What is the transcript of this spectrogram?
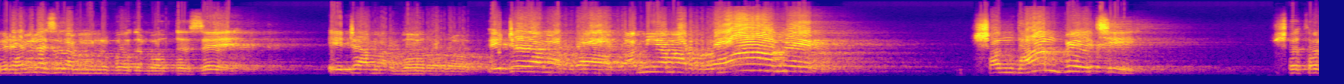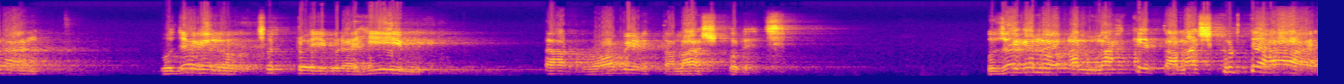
ইব্রাহিম আলাইসাল্লাম মনে করতে বলতেছে, এটা আমার বড় রব, এটাই আমার রব, আমি আমার রবের সন্ধান পেয়েছি। সুতরাং বোঝা গেল ছোট্ট ইব্রাহিম তার রবের তালাশ করেছে। বোঝা গেল আল্লাহকে তালাশ করতে হয়।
